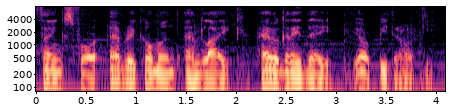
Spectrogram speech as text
Thanks for every comment and like. Have a great day. Your Peter Hockey.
